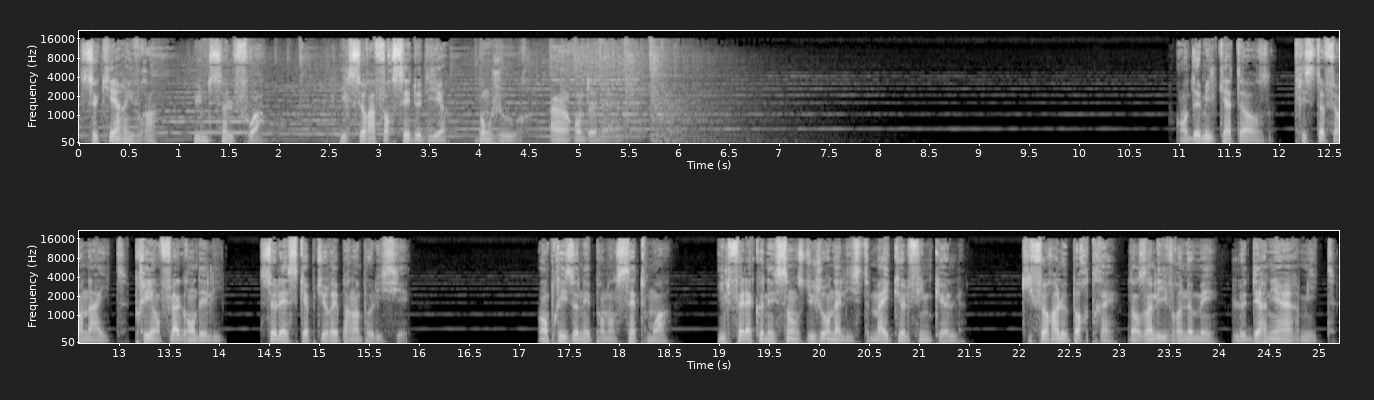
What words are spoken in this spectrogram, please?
Ce qui arrivera une seule fois. Il sera forcé de dire bonjour un randonneur. En 2014, Christopher Knight, pris en flagrant délit, se laisse capturer par un policier. Emprisonné pendant sept mois, il fait la connaissance du journaliste Michael Finkel, qui fera le portrait, dans un livre nommé Le dernier ermite,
